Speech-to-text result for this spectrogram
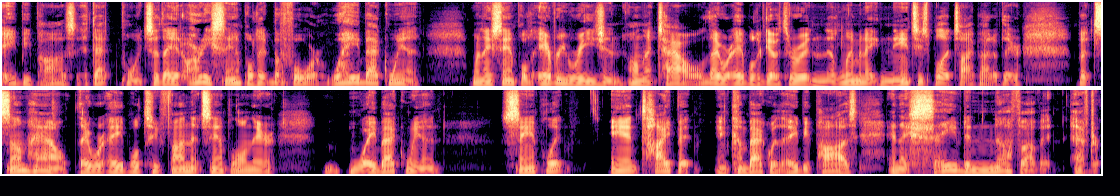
AB positive at that point. So they had already sampled it before, way back when when they sampled every region on that towel, they were able to go through it and eliminate Nancy's blood type out of there. But somehow they were able to find that sample on there way back when, sample it, and type it and come back with AB pos. And they saved enough of it after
